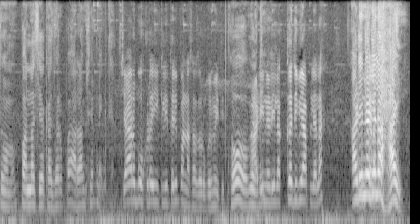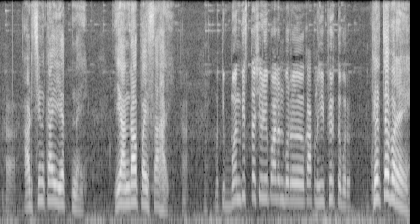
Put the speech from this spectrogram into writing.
तो पन्नास एक हजार रुपये आरामशीर निघते निघ- चार बोकडं इकली तरी पन्नास हजार रुपये मिळतील. हो मिळते. आडीनडीला कधी बी आपल्याला आडीनडीला हाय. हा. अडचण काही येत नाही. हे अंदा पैसा आहे हा. मग ती बंदिस्त शेळी पालन बरं का आपलं ही फिरतं बरं? फिरतं बरं आहे.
